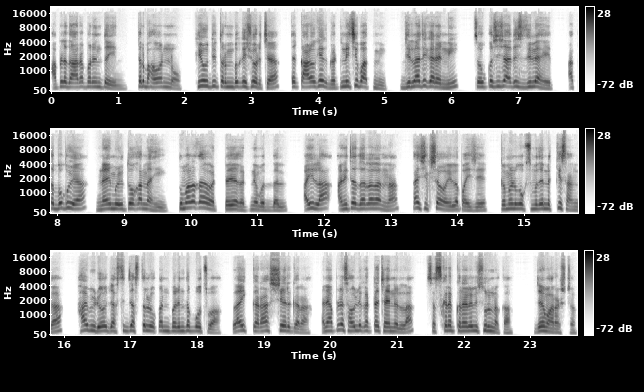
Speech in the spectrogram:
आपल्या दारापर्यंत येईल. तर भावांनो ही होती त्र्यंबकेश्वरच्या त्या काळोख्या घटनेची बातमी. जिल्हाधिकाऱ्यांनी चौकशीचे आदेश दिले आहेत. आता बघूया न्याय मिळतो का नाही? तुम्हाला काय वाटतं या घटनेबद्दल? आईला आणि त्या दलालांना काय शिक्षा व्हायला पाहिजे? कमेंट बॉक्समध्ये नक्की सांगा. हा व्हिडिओ जास्तीत जास्त लोकांपर्यंत पोहोचवा. लाईक करा शेअर करा आणि आपल्या सावली कट्टा चॅनलला सबस्क्राईब करायला विसरू नका. जय महाराष्ट्र.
